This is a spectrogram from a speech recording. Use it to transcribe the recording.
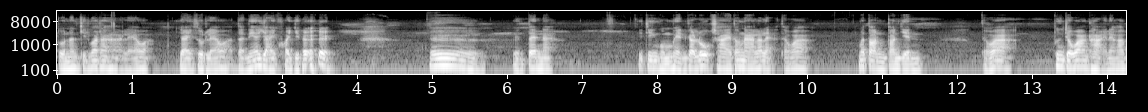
ตัวนั้นคิดว่าทหารแล้วอะ ใหญ่สุดแล้วอะแต่เนี้ยใหญ่กว่าเยอะเลยเออตื่นเต้นนะที่จริงผมเห็นกับลูกชายต้องนานแล้วแหละ แต่ว่าเมื่อตอนตอนเย็น แต่ว่าเพิ่งจะว่างถ่ายนะครับ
